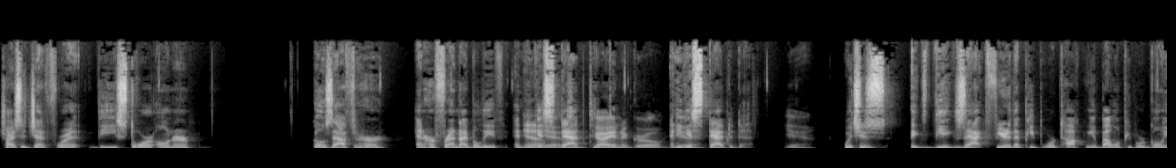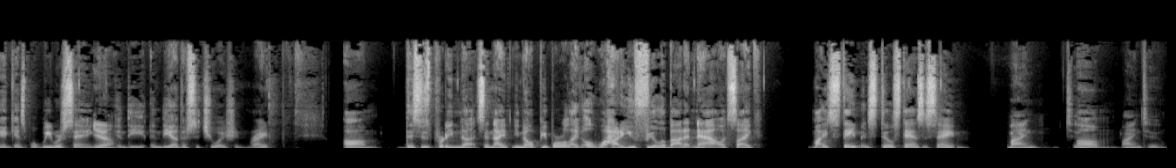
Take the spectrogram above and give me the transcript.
tries to jet for it. The store owner goes after her and her friend, I believe, and Yeah. he gets yeah, it a stabbed to guy death. and a girl, and he gets stabbed to death yeah. which is ex- the exact fear that people were talking about when people were going against what we were saying Yeah. in the in the other situation, right? Um, this is pretty nuts, and I, you know, people were like, "Oh, well, how do you feel about it now?" It's like my statement still stands the same. Mine too. Um, Mine too.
